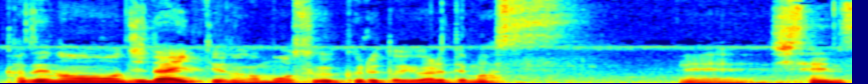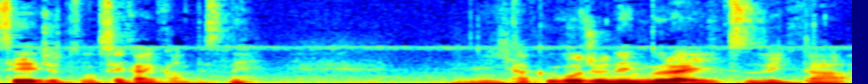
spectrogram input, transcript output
風の時代っていうのがもうすぐ来ると言われてますえー、先生術の世界観ですね。150年ぐらい続いた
